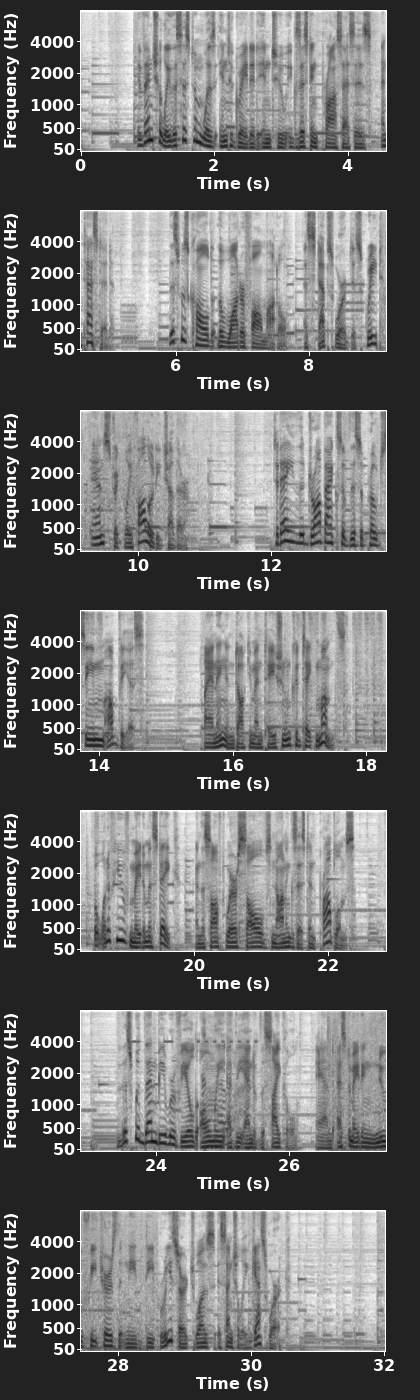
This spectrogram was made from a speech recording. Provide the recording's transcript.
Eventually, the system was integrated into existing processes and tested. This was called the waterfall model, as steps were discrete and strictly followed each other. Today, the drawbacks of this approach seem obvious. Planning and documentation could take months. But what if you've made a mistake and the software solves non-existent problems? This would then be revealed only at the end of the cycle, and estimating new features that need deep research was essentially guesswork.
